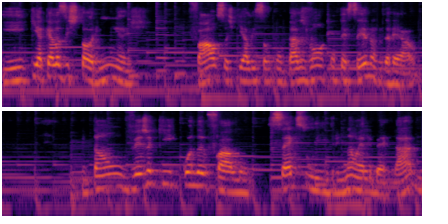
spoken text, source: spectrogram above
e que aquelas historinhas falsas que ali são contadas vão acontecer na vida real. Então veja que quando eu falo sexo livre não é liberdade,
